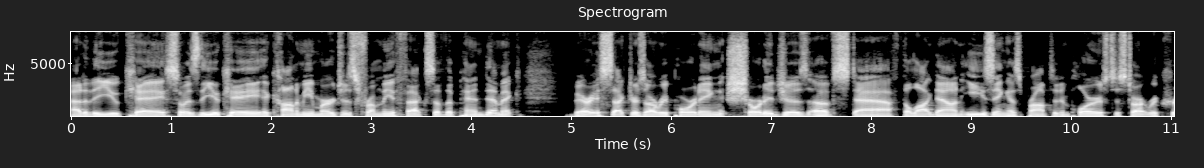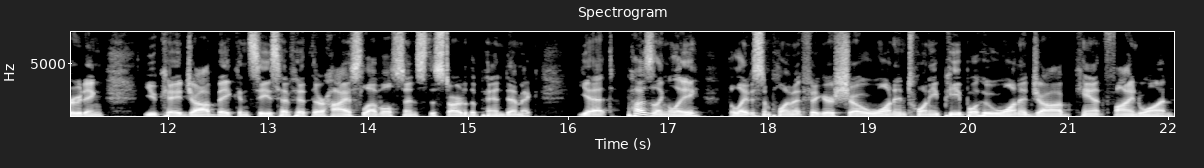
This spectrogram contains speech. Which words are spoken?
out of the UK. So, as the UK economy emerges from the effects of the pandemic, Various sectors are reporting shortages of staff. The lockdown easing has prompted employers to start recruiting. UK job vacancies have hit their highest level since the start of the pandemic. Yet, puzzlingly, the latest employment figures show 1 in 20 people who want a job can't find one.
